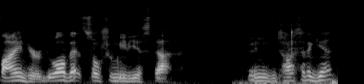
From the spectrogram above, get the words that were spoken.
find her. Do all that social media stuff. Do I need to toss it again?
